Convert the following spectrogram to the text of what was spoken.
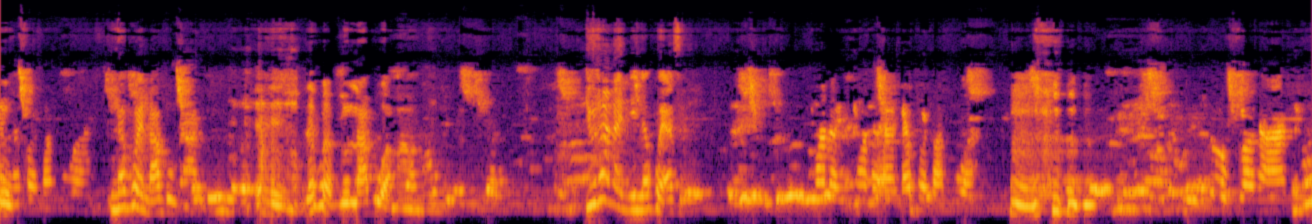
လို့လက်ဖွဲ့လာပို့တာအေးလက်ဖွဲ့ဘလို့လားပို့ရမှာယူထားလိုက်ဒီလက်ဖွဲ့အဲ့ ဆိုထားလိုက်ထားလိုက်အဲ့လက်ဖွဲ့လာကွာဟွန်းတော့ပြောတာလေငါ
